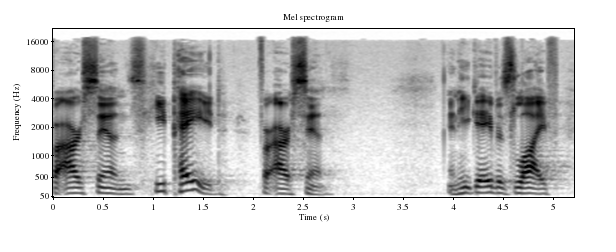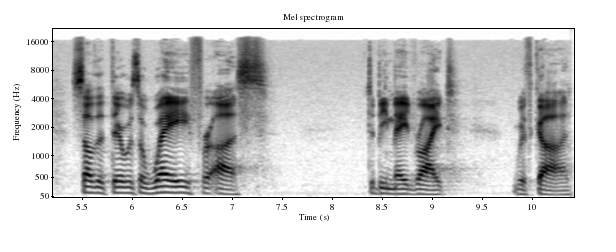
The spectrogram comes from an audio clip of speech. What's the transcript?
for our sins. He paid for our sin. And he gave his life so that there was a way for us to be made right with God.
